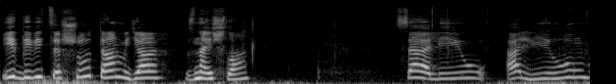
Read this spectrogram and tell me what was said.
І дивіться, що там я знайшла. Це алію, алілум.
